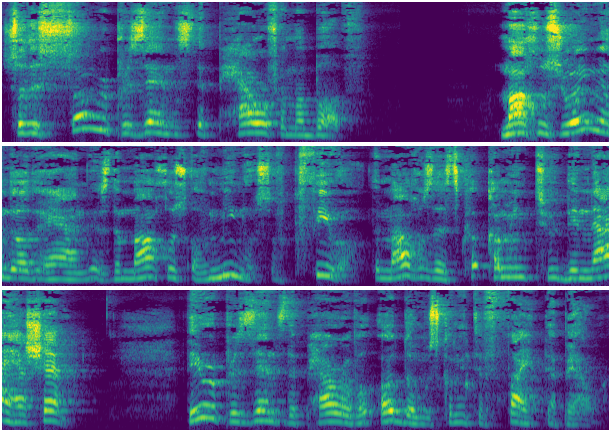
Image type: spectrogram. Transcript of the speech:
So the sun represents the power from above. Malchus Roimi, on the other hand, is the Malchus of Minus, of Kfira, the Malchus that's coming to deny Hashem. They represent the power of Adam who's coming to fight that power.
